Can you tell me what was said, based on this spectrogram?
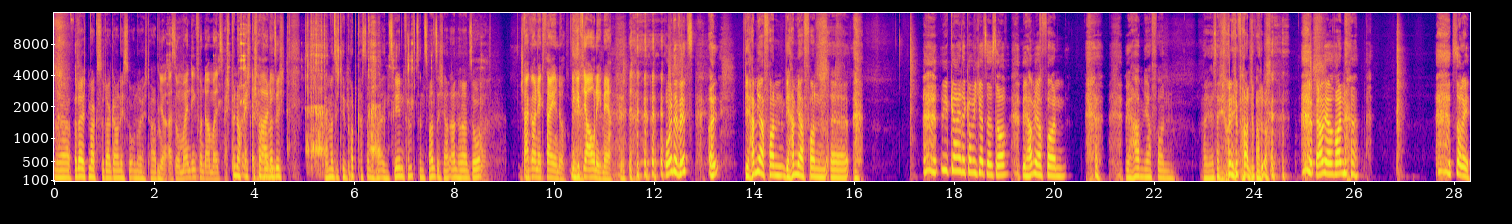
ja, vielleicht magst du da gar nicht so Unrecht haben. Ja, also mein Ding von damals. Ich bin auch echt gespannt, wenn man, sich, wenn man sich den Podcast dann nochmal in 10, 15, 20 Jahren anhört. So. Chaka und Exciendo. Die gibt's ja auch nicht mehr. Ohne Witz. äh, Wir haben ja von, wir haben ja von, äh, wie geil, da komme ich jetzt erst drauf. Wir haben ja von, wir haben ja von, jetzt habe ich voll den Faden verloren. Wir haben ja von, sorry,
